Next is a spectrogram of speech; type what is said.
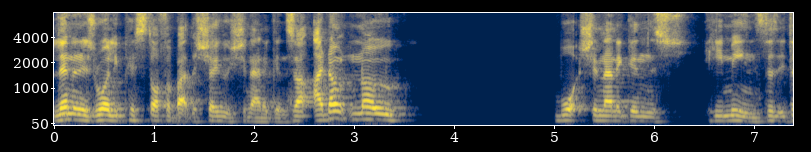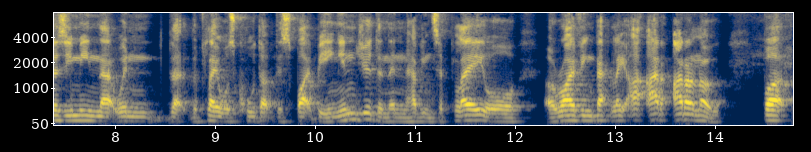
Lennon is royally pissed off about the Shehu shenanigans. Now, I don't know what shenanigans he means. Does, does he mean that when that the player was called up despite being injured and then having to play or arriving back late? I, I, I don't know. But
